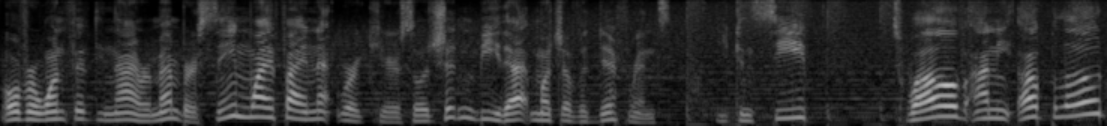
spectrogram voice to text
over 159. Remember, same Wi-Fi network here, so it shouldn't be that much of a difference. You can see 12 on the upload,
